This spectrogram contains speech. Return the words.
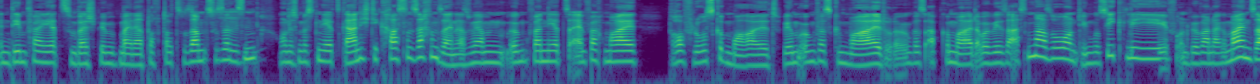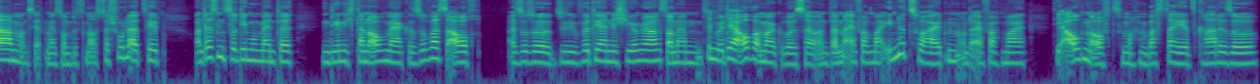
in dem Fall jetzt zum Beispiel mit meiner Tochter zusammenzusetzen. Mhm. Und es müssten jetzt gar nicht die krassen Sachen sein. Also wir haben irgendwann jetzt einfach mal drauf losgemalt. Wir haben irgendwas gemalt oder irgendwas abgemalt, aber wir saßen da so und die Musik lief und wir waren da gemeinsam und sie hat mir so ein bisschen aus der Schule erzählt. Und das sind so die Momente, in denen ich dann auch merke, sowas auch. Also so, sie wird ja nicht jünger, sondern sie wird ja auch immer größer. Und dann einfach mal innezuhalten und einfach mal die Augen aufzumachen, was da jetzt gerade so,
